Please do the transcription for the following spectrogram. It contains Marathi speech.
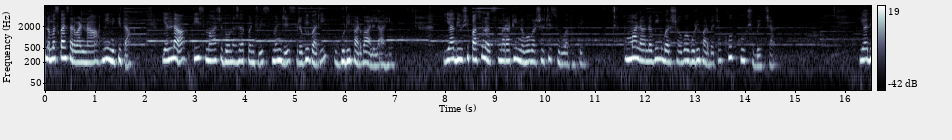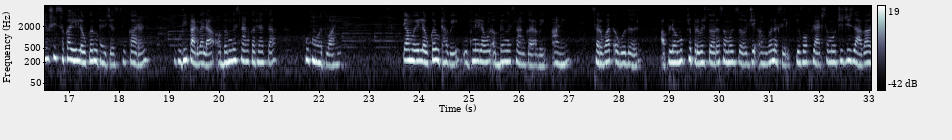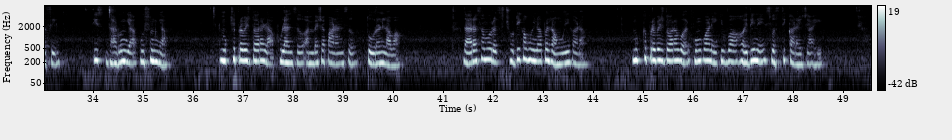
नमस्कार सर्वांना मी निकिता. यंदा तीस मार्च दोन हजार पंचवीस म्हणजेच रविवारी गुढीपाडवा आलेला आहे. या दिवशीपासूनच मराठी नववर्षाची सुरुवात होते. तुम्हाला नवीन वर्ष व गुढीपाडव्याच्या खूप खूप शुभेच्छा. या दिवशी सकाळी लवकर उठायचे असते कारण गुढीपाडव्याला अभंग स्नान करण्याचा खूप महत्त्व आहे. त्यामुळे लवकर उठावे उठणे लावून अभ्यंग स्नान करावे आणि सर्वात अगोदर आपलं मुख्य प्रवेशद्वारासमोरचं जे अंगण असेल किंवा फ्लॅटसमोरची जी जागा असेल ती झाडून घ्या पुसून घ्या. मुख्य प्रवेशद्वाराला फुलांचं आंब्याच्या पानांचं तोरण लावा. दारासमोरच छोटी का होईना पण रांगोळी काढा. मुख्य प्रवेशद्वारावर कुंकवाने किंवा हळदीने स्वस्तिक काढायचे आहे.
